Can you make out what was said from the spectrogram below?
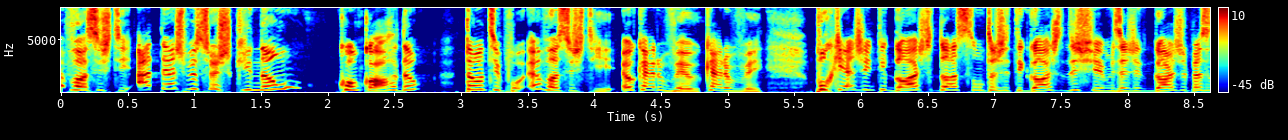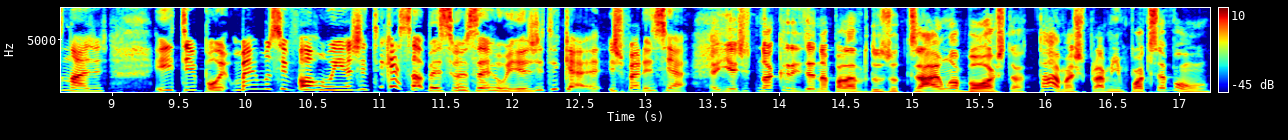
eu vou assistir. Até as pessoas que não concordam estão tipo, eu vou assistir, eu quero ver, eu quero ver. Porque a gente gosta do assunto, a gente gosta dos filmes, a gente gosta dos personagens. E tipo, mesmo se for ruim, a gente quer saber se vai ser ruim, a gente quer experienciar. É, E a gente não acredita na palavra dos outros. Ah, é uma bosta. Tá, mas pra mim pode ser bom.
